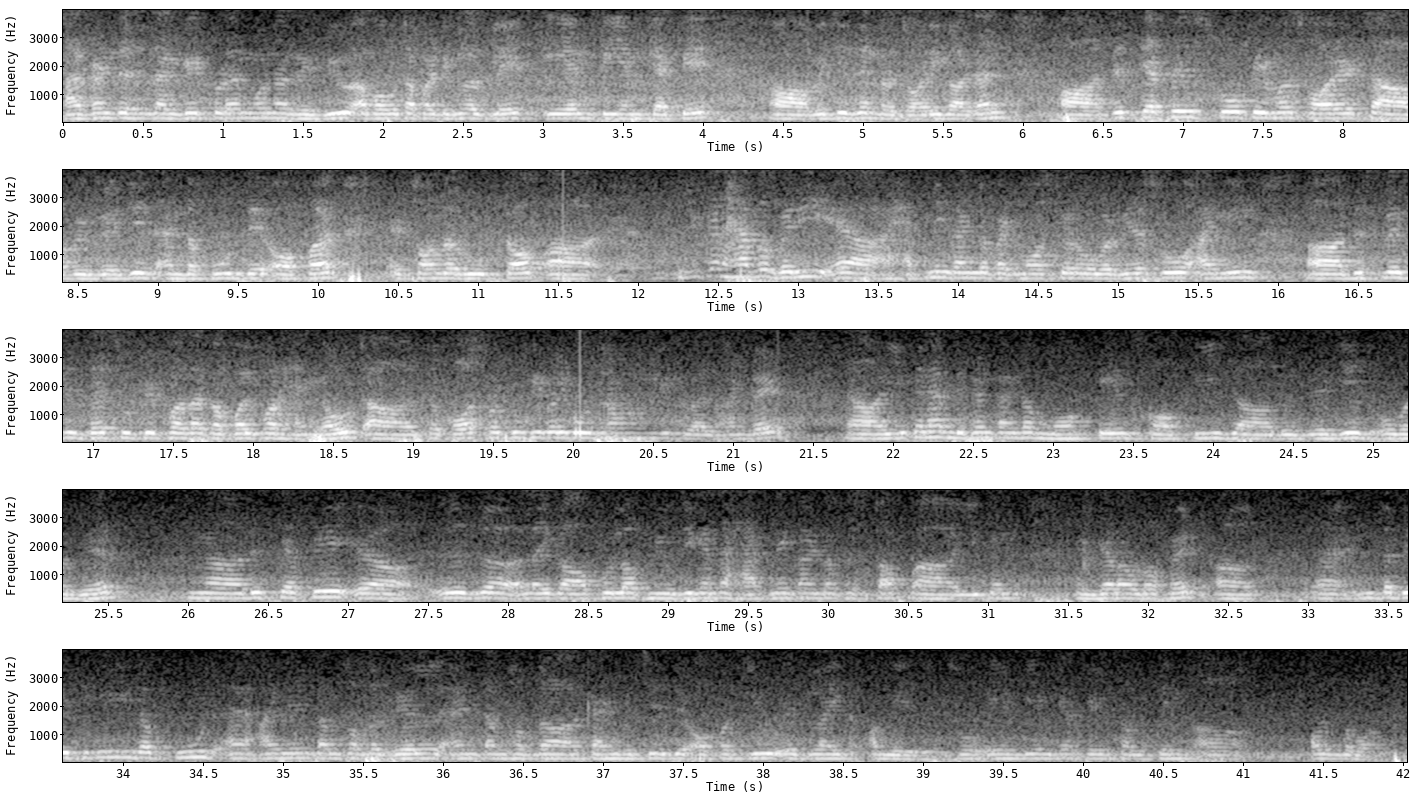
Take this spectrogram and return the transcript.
Hi friend, this is Ankit. Today I'm going to review about a particular place, AMPM Cafe, uh, which is in Rajouri Garden. Uh, this cafe is so famous for its uh, beverages and the food they offer. It's on the rooftop. Uh, you can have a very uh, happening kind of atmosphere over there. So I mean, uh, this place is best suited for the couple for hangout. The cost for two people goes around only 1200. Uh, you can have different kind of mocktails, coffees, beverages over there. Uh, this cafe uh, is uh, like uh, full of music and the happening kind of stuff uh, you can get out of it. Uh, the basically the food, I mean in terms of the grill and terms of the sandwiches they offer you is like amazing. So AMPM Cafe is something out of the box.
